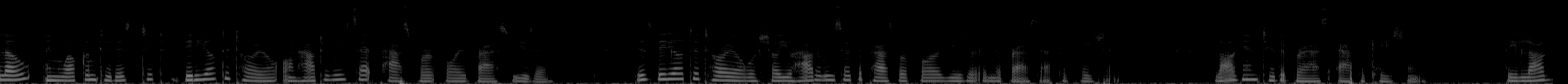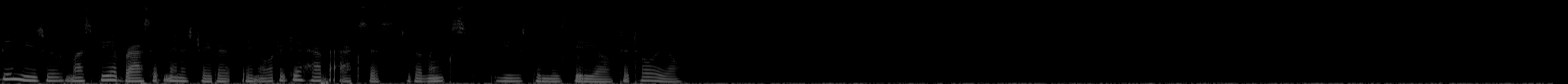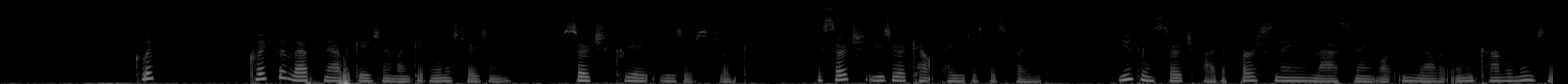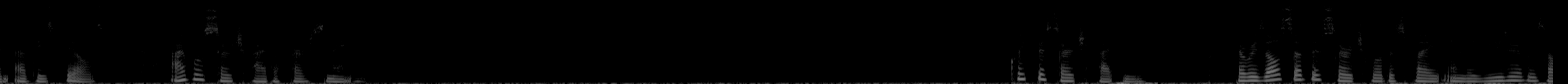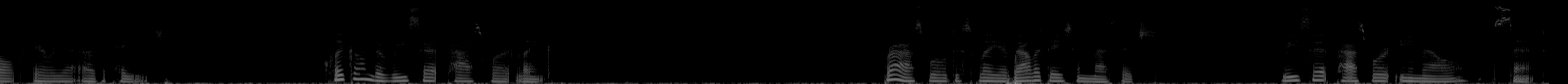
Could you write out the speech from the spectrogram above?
Hello and welcome to this tut video tutorial on how to reset password for a BRASS user. This video tutorial will show you how to reset the password for a user in the BRASS application. Log into the BRASS application. The logged in user must be a BRASS administrator in order to have access to the links used in this video tutorial. Click, click the left navigation link Administration Search Create Users link. The Search User Account page is displayed. You can search by the first name, last name, or email or any combination of these fields. I will search by the first name. Click the Search button. The results of the search will display in the User Result area of the page. Click on the Reset Password link. Brass will display a validation message. Reset password email sent.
